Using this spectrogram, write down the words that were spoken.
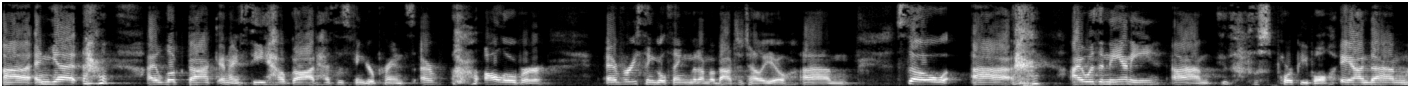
uh, and yet, I look back and I see how God has his fingerprints all over every single thing that I'm about to tell you. Um, so, uh, I was a nanny, um, poor people, and um,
